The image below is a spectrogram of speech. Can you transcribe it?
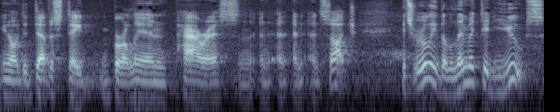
you know, to devastate Berlin, Paris, and, and, and, and such. It's really the limited use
